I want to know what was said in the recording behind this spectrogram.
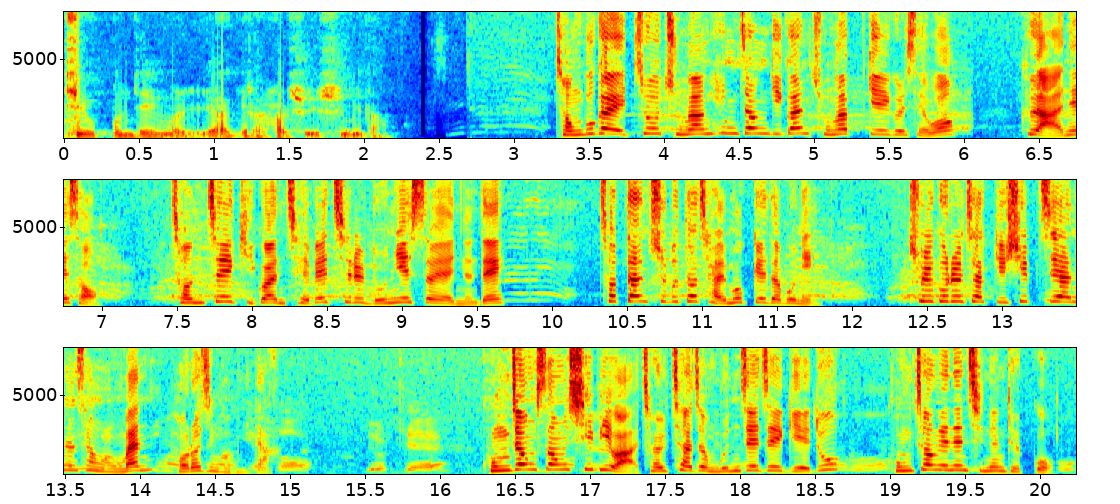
지역 분쟁을 야기를 할 수 있습니다. 정부가 애초 중앙행정기관 종합계획을 세워 그 안에서 전체 기관 재배치를 논의했어야 했는데 첫 단추부터 잘못 깨다 보니 출구를 찾기 쉽지 않은 상황만 벌어진 겁니다. 공정성 시비와 절차적 문제 제기에도 공청회는 진행됐고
